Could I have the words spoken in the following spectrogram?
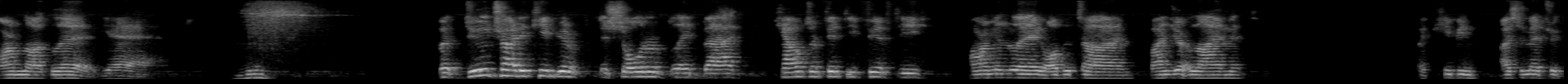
arm lock leg. Yeah. But do try to keep your the shoulder blade back. Counter 50-50, arm and leg all the time. Find your alignment by keeping isometric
